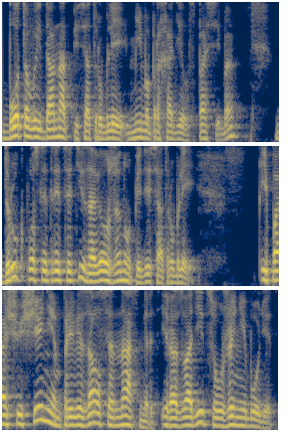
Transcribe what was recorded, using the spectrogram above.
Ботовый донат 50 рублей мимо проходил, спасибо. Друг после 30 завел жену 50 рублей. И по ощущениям привязался насмерть и разводиться уже не будет.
